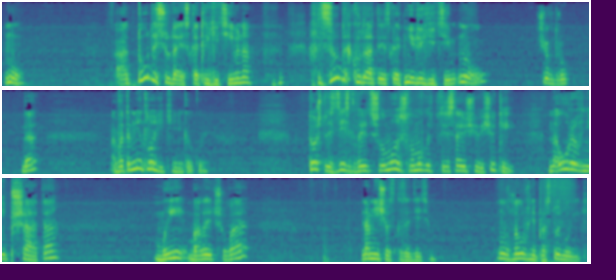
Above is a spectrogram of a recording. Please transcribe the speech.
Ну, оттуда сюда искать легитимно, отсюда куда-то искать нелегитимно. Ну, что вдруг, да? А в этом нет логики никакой. То, что здесь говорит Шломо, Шломо говорит потрясающую вещь. Окей, на уровне пшата мы, Балай Чува, нам нечего сказать детям. Ну, вот на уровне простой логики.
